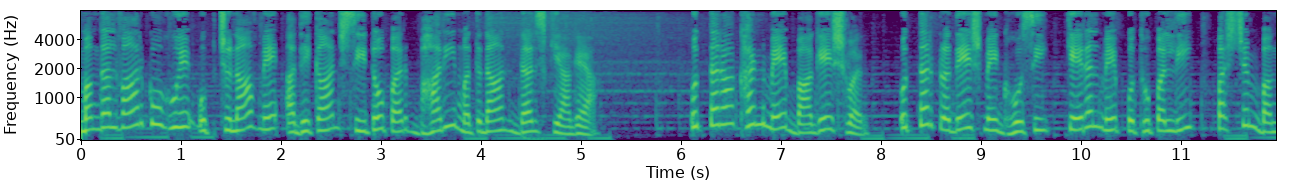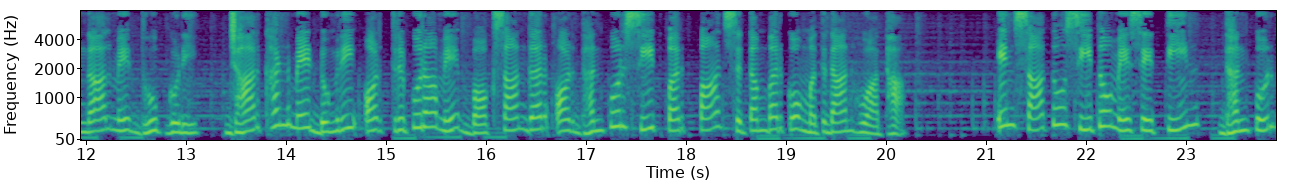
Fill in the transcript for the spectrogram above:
मंगलवार को हुए उपचुनाव में अधिकांश सीटों पर भारी मतदान दर्ज किया गया। उत्तराखंड में बागेश्वर, उत्तर प्रदेश में घोसी, केरल में पुथुपल्ली, पश्चिम बंगाल में धूपगुड़ी, झारखंड में डुमरी और त्रिपुरा में बॉक्सानगर और धनपुर सीट पर 5 सितंबर को मतदान हुआ था। इन सातों सीटों में से तीन धनपुर,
